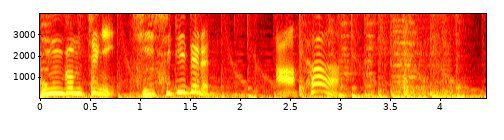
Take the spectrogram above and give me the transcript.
궁금증이 지식이 되는 아하.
